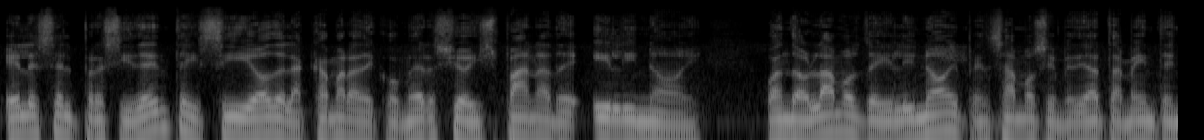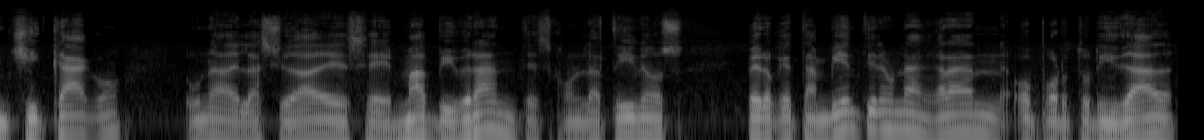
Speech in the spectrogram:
Él es el presidente y CEO de la Cámara de Comercio Hispana de Illinois. Cuando hablamos de Illinois pensamos inmediatamente en Chicago, una de las ciudades eh, más vibrantes con latinos, pero que también tiene una gran oportunidad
